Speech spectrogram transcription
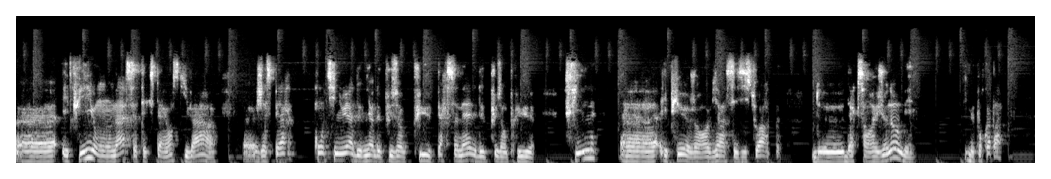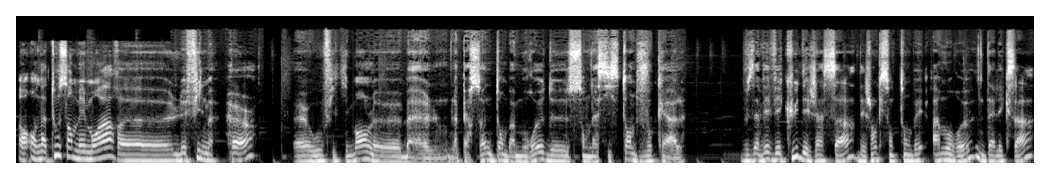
Euh, et puis on a cette expérience qui va, euh, j'espère, continuer à devenir de plus en plus personnelle et de plus en plus fine. et puis j'en reviens à ces histoires d'accents régionaux, mais, mais pourquoi pas? On a tous en mémoire le film Her, où effectivement bah, la personne tombe amoureuse de son assistante vocale. Vous avez vécu déjà ça, des gens qui sont tombés amoureux d'Alexa?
